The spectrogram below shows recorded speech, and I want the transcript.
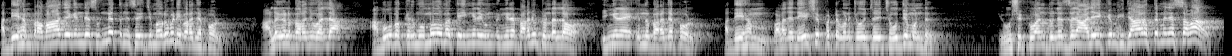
അദ്ദേഹം പ്രവാചകന്റെ സുന്നത്തനുസരിച്ച് മറുപടി പറഞ്ഞപ്പോൾ ആളുകൾ പറഞ്ഞു അല്ല അബൂബക്കർ മുമ്മവുമൊക്കെ ഇങ്ങനെ ഇങ്ങനെ പറഞ്ഞിട്ടുണ്ടല്ലോ ഇങ്ങനെ എന്ന് പറഞ്ഞപ്പോൾ അദ്ദേഹം വളരെ ദേഷ്യപ്പെട്ടുകൊണ്ട് ചോദിച്ചൊരു ചോദ്യമുണ്ട്. യൂഷിക്കുവാൻ സമാ.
